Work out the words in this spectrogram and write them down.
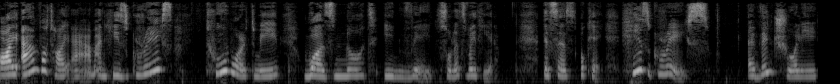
I am what I am, and his grace toward me was not in vain. So let's wait here. It says, okay, his grace eventually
